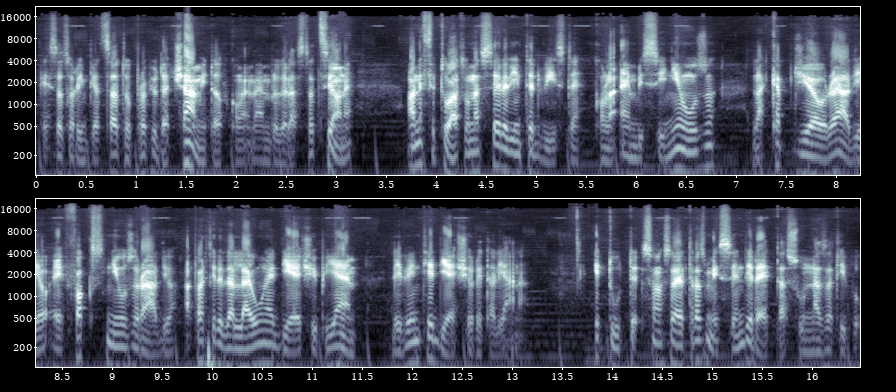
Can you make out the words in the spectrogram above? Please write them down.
che è stato rimpiazzato proprio da Chamitov come membro della stazione, hanno effettuato una serie di interviste con la NBC News, la CapGeo Radio e Fox News Radio a partire dalle 1.10 pm, le 20.10 ora italiana, e tutte sono state trasmesse in diretta su NASA TV.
